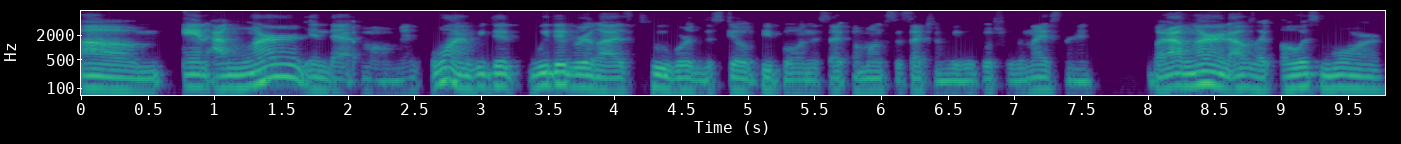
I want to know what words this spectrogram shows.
Um, and I learned in that moment. One, we did we did realize who were the skilled people in the sec amongst the section leaders, which was a nice thing. But I learned I was like, oh, it's more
